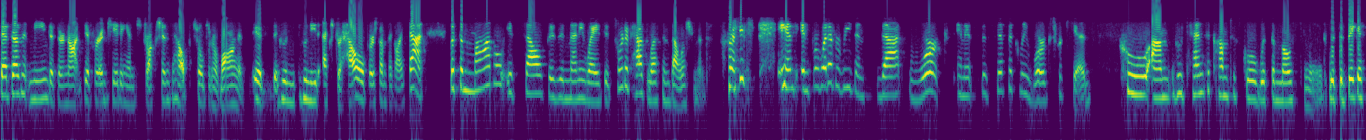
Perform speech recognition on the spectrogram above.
That doesn't mean that they're not differentiating instruction to help children along it, it, who, who need extra help or something like that. But the model itself is in many ways, it sort of has less embellishment, right? And, and for whatever reason, that works, and it specifically works for kids who, um, who tend to come to school with the most need, with the biggest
